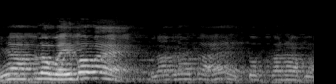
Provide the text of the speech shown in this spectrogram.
हे आपलं वैभव आहे. गुलाबराव तर आहे तोफखाना आपला.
